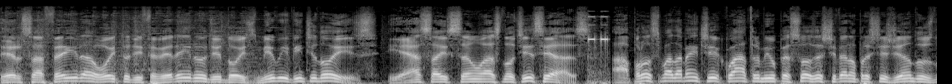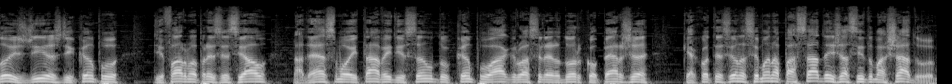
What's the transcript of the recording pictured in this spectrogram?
Terça-feira, 8 de fevereiro de 2022. E essas são as notícias. Aproximadamente 4 mil pessoas estiveram prestigiando os dois dias de campo de forma presencial na 18ª edição do Campo Agroacelerador Coperja, que aconteceu na semana passada em Jacinto Machado.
